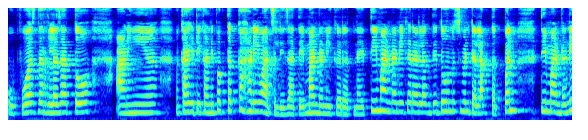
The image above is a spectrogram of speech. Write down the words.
उपवास धरला जातो आणि काही ठिकाणी फक्त कहाणी वाचली जाते. मांडणी करत नाही. ती मांडणी करायला अगदी दोनच मिनटं लागतात पण ती मांडणी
